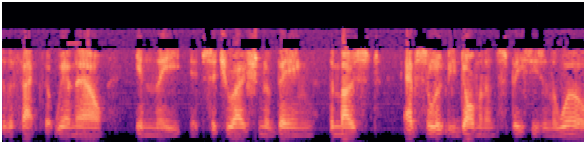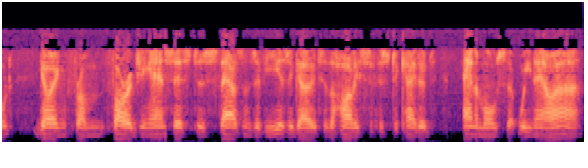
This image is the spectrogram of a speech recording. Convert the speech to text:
to the fact that we're now in the situation of being the most absolutely dominant species in the world, going from foraging ancestors thousands of years ago to the highly sophisticated animals that we now are,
